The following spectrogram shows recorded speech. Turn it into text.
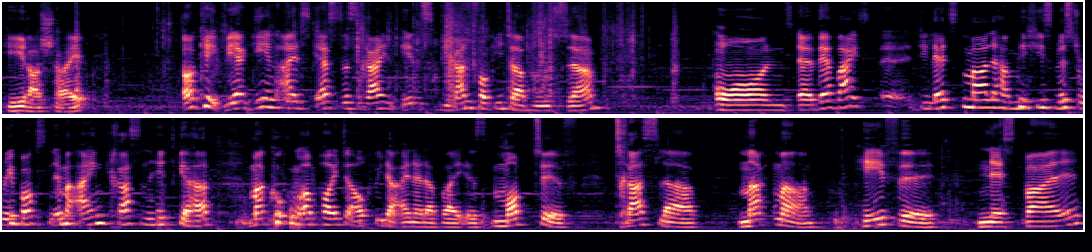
Heraschei. Okay, wir gehen als erstes rein ins Gran Fogita Booster. Und äh, wer weiß, äh, die letzten Male haben Michis Mystery Boxen immer einen krassen Hit gehabt. Mal gucken, ob heute auch wieder einer dabei ist. Mobtiff, Trassler, Magma, Hefe, Nestball,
